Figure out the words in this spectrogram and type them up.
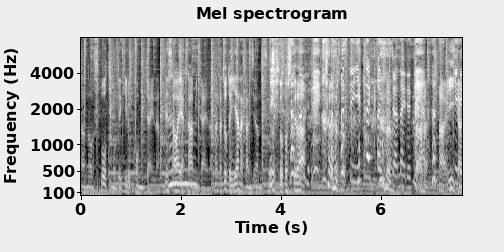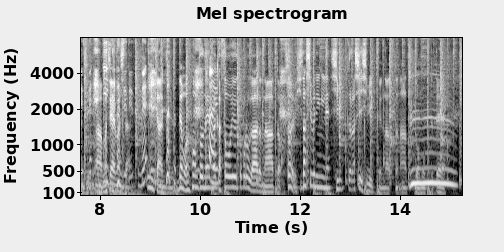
あのスポーツもできる子みたいな。で爽やかみたいな、なんかちょっと嫌な感じなんですけど人としては。人として嫌な感じじゃないです あいい感じ、あ間違えました、いい感じでも本当ね、なんかそういうところがあるなと。そう久しぶりにねシビックらしいシビックになったなと思ってて。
